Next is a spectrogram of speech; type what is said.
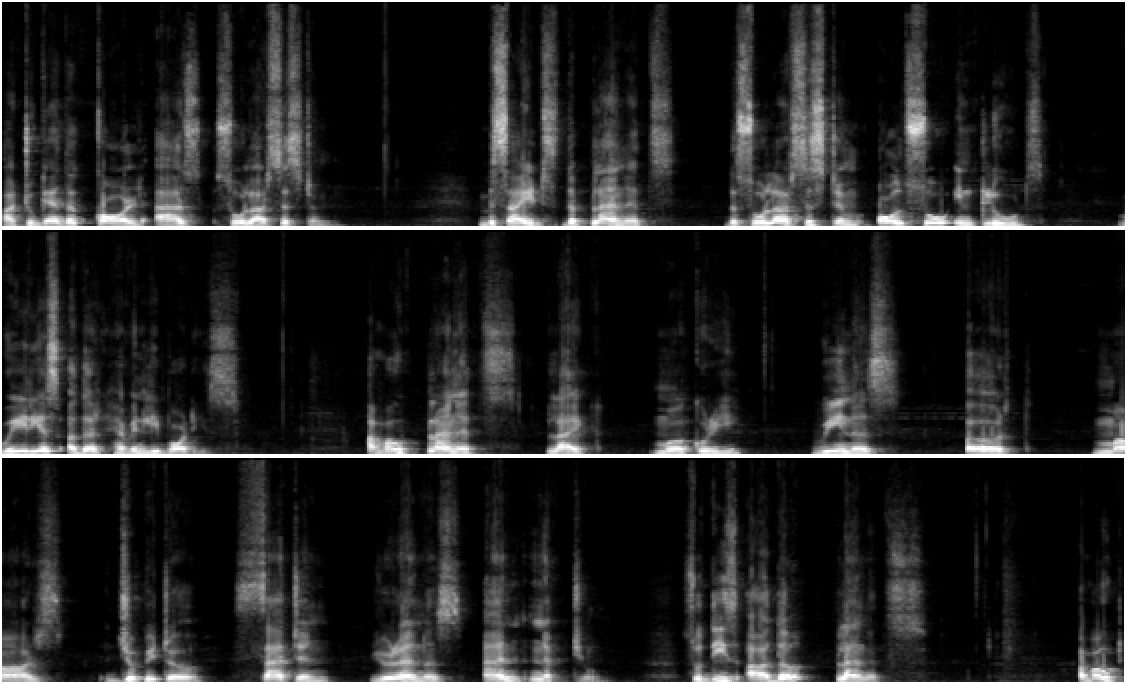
are together called as solar system. Besides the planets, the solar system also includes various other heavenly bodies. About planets like Mercury, Venus, Earth, Mars, Jupiter, Saturn, Uranus and Neptune. So these are the planets. About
